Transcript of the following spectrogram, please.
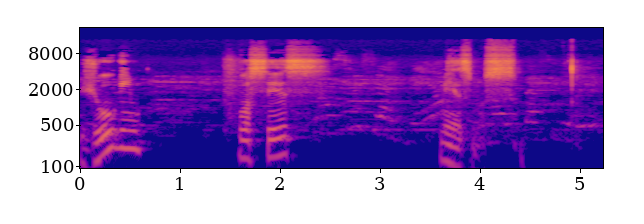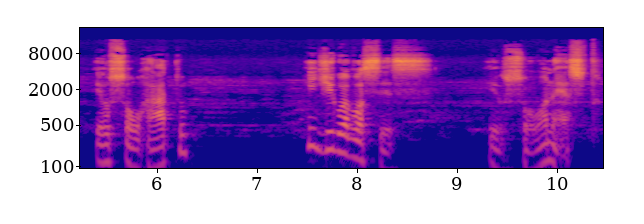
Julguem vocês mesmos. Eu sou o rato e digo a vocês: eu sou honesto.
